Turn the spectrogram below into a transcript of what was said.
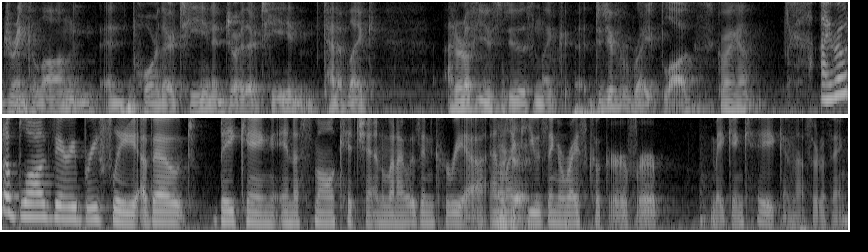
drink along and, and pour their tea and enjoy their tea and kind of like i don't know if you used to do this and like did you ever write blogs growing up I wrote a blog very briefly about baking in a small kitchen when I was in Korea and like using a rice cooker for making cake and that sort of thing.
